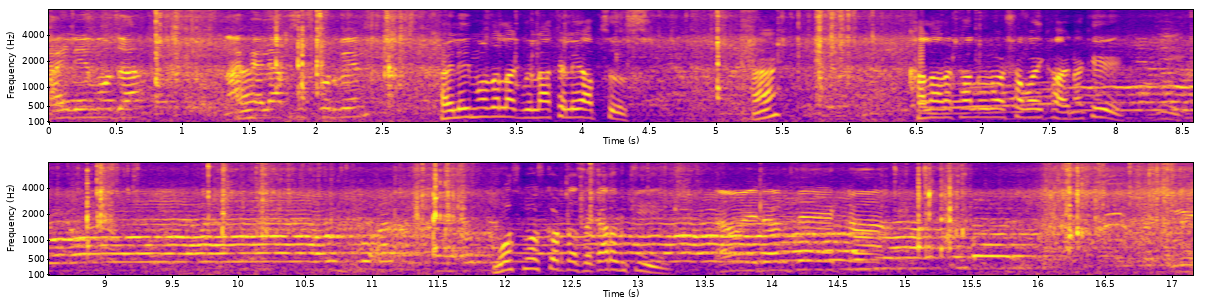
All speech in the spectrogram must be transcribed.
খাইলে মজা না হ্যাঁ। খাইলে আফসোস করবেন। খাইলেই মজা লাগবে না খেলে আফসোস। হ্যাঁ? খালারা খালুরা সবাই খায় নাকি? মস মস করতেছে কারণ কি? এটা হচ্ছে একটা ইয়ে,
